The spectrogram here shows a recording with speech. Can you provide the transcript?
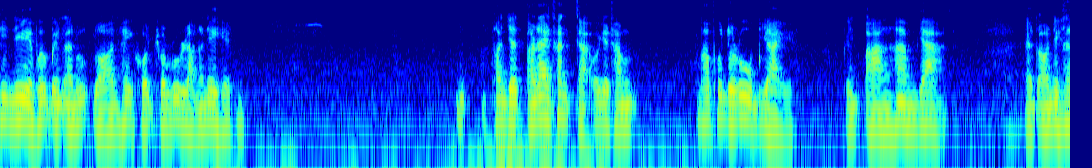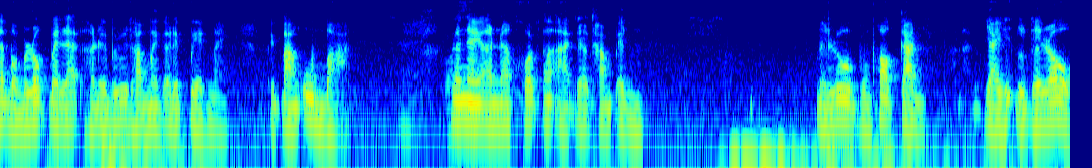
ที่นี่เพื่อเป็นอนุสรณ์ให้คนชนรุ่นหลังได้เห็นท่านจะอะไรท่านกะว่าจะทำพระพุทธรูปใหญ่ เป็นปางห้ามญาติแต่ตอนนี้ท่านบอกมันลบไปแล้วเขาเลยไม่รู้ทำไงก็เลยเปลี่ยนใหม่เป็นปางอุ้มบาทแล้วในอนาคตก็อาจจะทำเป็น เป็นรูปหลวงพ่อกัน ใหญ่ที่สุดในโลก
